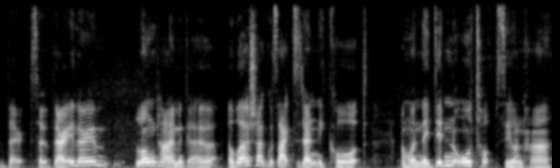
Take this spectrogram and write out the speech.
very, so very, very long time ago, a whale shark was accidentally caught. And when they did an autopsy on her,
